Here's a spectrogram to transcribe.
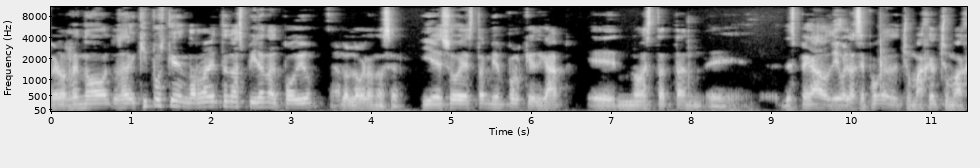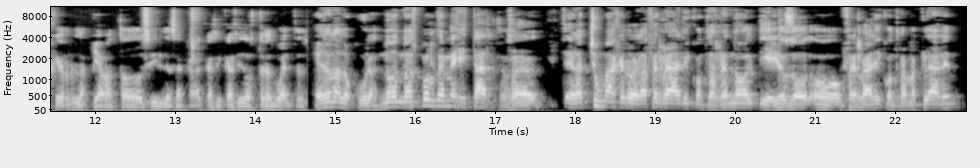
Pero Renault, o sea, equipos que normalmente no aspiran al podio, lo logran hacer. Y eso es también porque el gap eh, no está tan eh, despegado. Digo, en las épocas de Schumacher, Schumacher lapeaba a todos y le sacaba casi casi dos, tres vueltas. Era una locura. No, no es por demeritar. O sea, era Schumacher o era Ferrari contra Renault y ellos dos, o Ferrari contra McLaren.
